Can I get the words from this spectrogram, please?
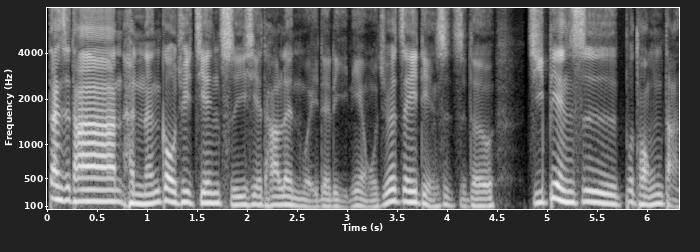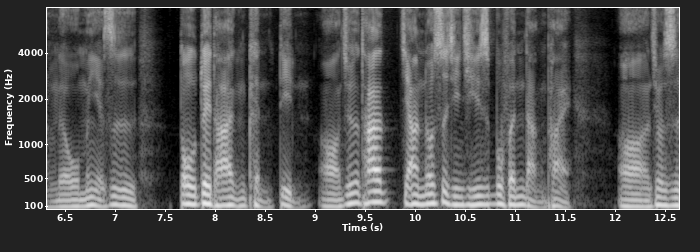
但是他很能够去坚持一些他认为的理念，我觉得这一点是值得，即便是不同党的，我们也是都对他很肯定哦。就是他讲很多事情其实是不分党派哦，就是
